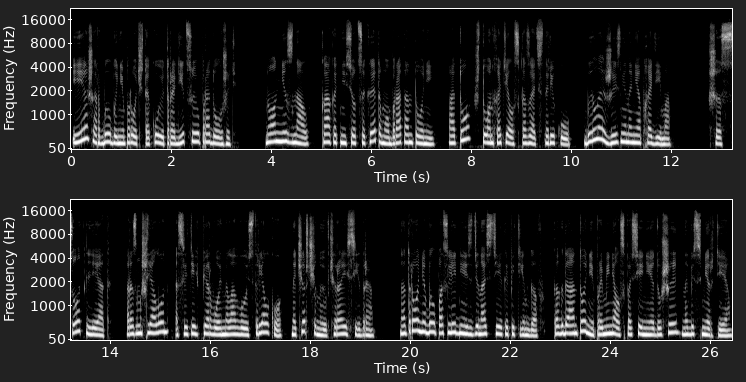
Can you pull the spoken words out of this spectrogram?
и Эшер был бы не прочь такую традицию продолжить. Но он не знал, как отнесется к этому брат Антоний, а то, что он хотел сказать старику, было жизненно необходимо. «Шестьсот лет!» – размышлял он, осветив первую меловую стрелку, начерченную вчера Исидра. На троне был последний из династии Капетингов – когда Антоний променял спасение души на бессмертие.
